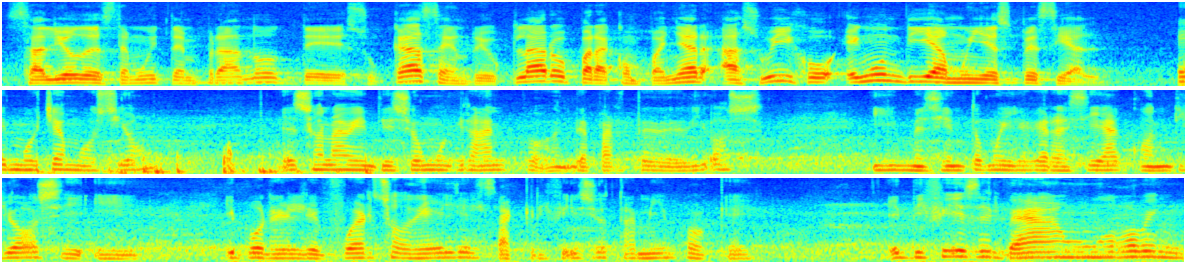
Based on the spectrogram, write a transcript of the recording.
salió desde muy temprano de su casa en Río Claro para acompañar a su hijo en un día muy especial. Es mucha emoción, es una bendición muy grande de parte de Dios y me siento muy agradecida con Dios y, y, por el esfuerzo de él y el sacrificio también porque es difícil ver a un joven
